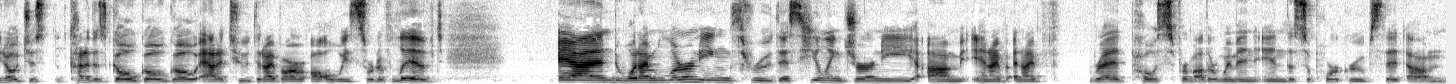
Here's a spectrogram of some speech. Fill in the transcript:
you know just kind of this go go go attitude that I've always sort of lived. And what I'm learning through this healing journey, um, and I've and I've read posts from other women in the support groups that um,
